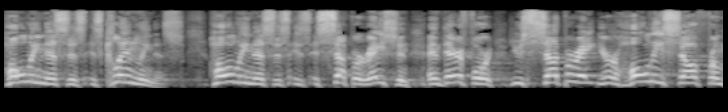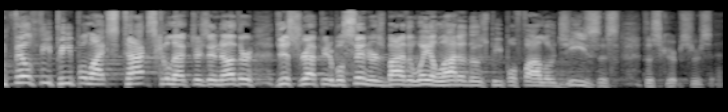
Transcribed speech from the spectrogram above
Holiness is, is cleanliness. Holiness is, is, is separation. And therefore, you separate your holy self from filthy people like tax collectors and other disreputable sinners. By the way, a lot of those people follow Jesus, the scripture says.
